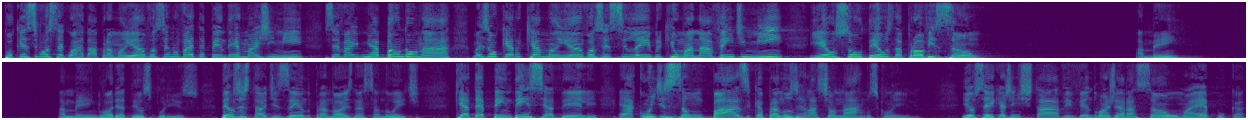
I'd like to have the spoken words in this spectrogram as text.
porque se você guardar para amanhã, você não vai depender mais de mim, você vai me abandonar. Mas eu quero que amanhã você se lembre que o maná vem de mim e eu sou o Deus da provisão. Amém? Amém. Glória a Deus por isso. Deus está dizendo para nós nessa noite que a dependência dEle é a condição básica para nos relacionarmos com Ele. E eu sei que a gente está vivendo uma geração, uma época,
